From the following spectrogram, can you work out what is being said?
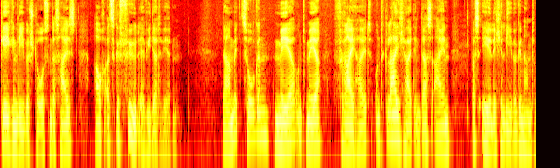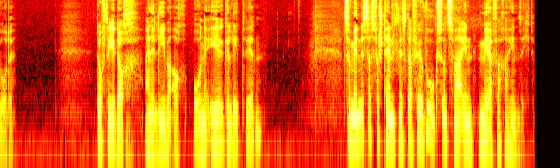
Gegenliebe stoßen, das heißt auch als Gefühl erwidert werden. Damit zogen mehr und mehr Freiheit und Gleichheit in das ein, was eheliche Liebe genannt wurde. Durfte jedoch eine Liebe auch ohne Ehe gelebt werden? Zumindest das Verständnis dafür wuchs, und zwar in mehrfacher Hinsicht.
